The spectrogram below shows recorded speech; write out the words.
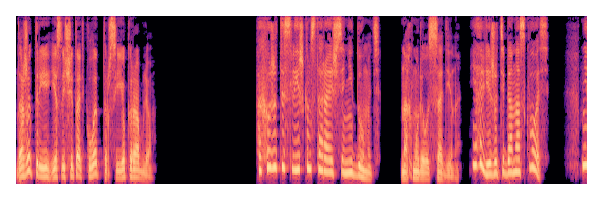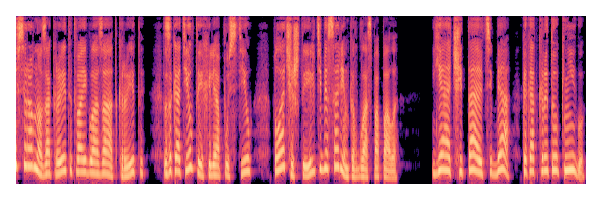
Даже три, если считать Клеттер с ее кораблем. «Похоже, ты слишком стараешься не думать», — нахмурилась Садина. «Я вижу тебя насквозь. Мне все равно, закрыты твои глаза, открыты. Закатил ты их или опустил. Плачешь ты или тебе соринка в глаз попала. Я читаю тебя, как открытую книгу,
